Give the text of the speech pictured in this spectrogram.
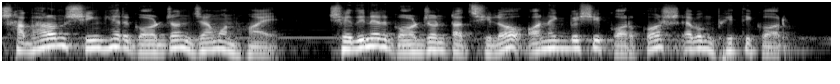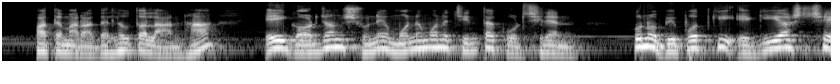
সাধারণ সিংহের গর্জন যেমন হয় সেদিনের গর্জনটা ছিল অনেক বেশি কর্কশ এবং ভীতিকর। ফাতেমা রাদেলতালা আনহা এই গর্জন শুনে মনে মনে চিন্তা করছিলেন, কোনো বিপদ কি এগিয়ে আসছে?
